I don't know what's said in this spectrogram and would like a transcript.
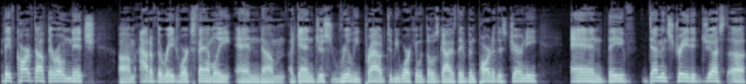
they've carved out their own niche um, out of the Rageworks family. And um, again, just really proud to be working with those guys. They've been part of this journey and they've demonstrated just a,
